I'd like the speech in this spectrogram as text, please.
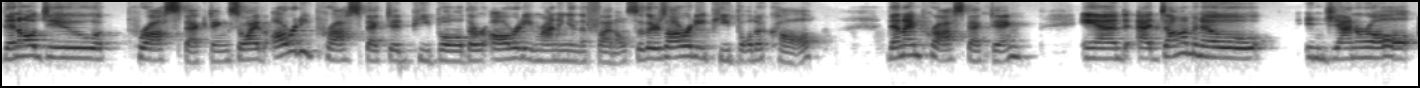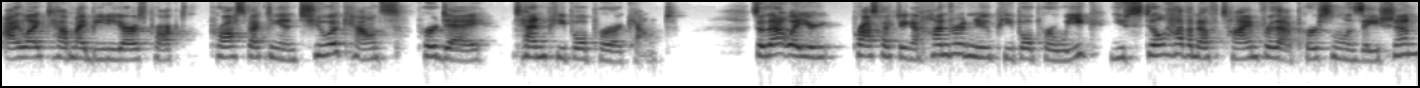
Then I'll do prospecting. So I've already prospected people, they're already running in the funnel. So there's already people to call. Then I'm prospecting. And at Domino, in general, I like to have my BDRs pro- prospecting in two accounts per day, 10 people per account. So that way you're prospecting 100 new people per week. You still have enough time for that personalization.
